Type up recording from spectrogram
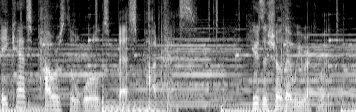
ACAST powers the world's best podcasts. Here's a show that we recommend.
